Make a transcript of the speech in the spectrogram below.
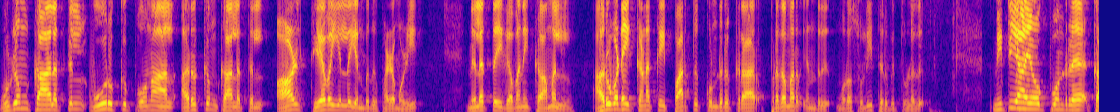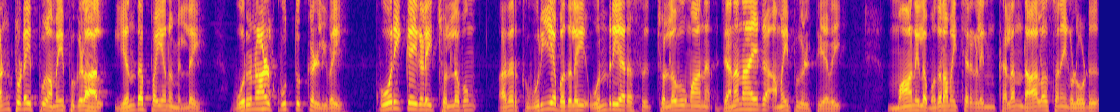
உழும் காலத்தில் ஊருக்கு போனால் அறுக்கும் காலத்தில் ஆள் தேவையில்லை என்பது பழமொழி. நிலத்தை கவனிக்காமல் அறுவடை கணக்கை பார்த்து கொண்டிருக்கிறார் பிரதமர் என்று முரசொலி தெரிவித்துள்ளது. நித்தி ஆயோக் போன்ற கண்துடைப்பு அமைப்புகளால் எந்த பயனும் இல்லை. ஒரு நாள் கூத்துக்கள் இவை. கோரிக்கைகளை சொல்லவும் அதற்கு உரிய பதிலை ஒன்றிய அரசு சொல்லவுமான ஜனநாயக அமைப்புகள் தேவை. மாநில முதலமைச்சர்களின் கலந்தாலோசனைகளோடு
